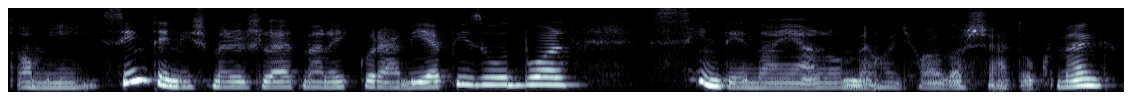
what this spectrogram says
ami szintén ismerős lehet már egy korábbi epizódból, szintén ajánlom be, hogy hallgassátok meg.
